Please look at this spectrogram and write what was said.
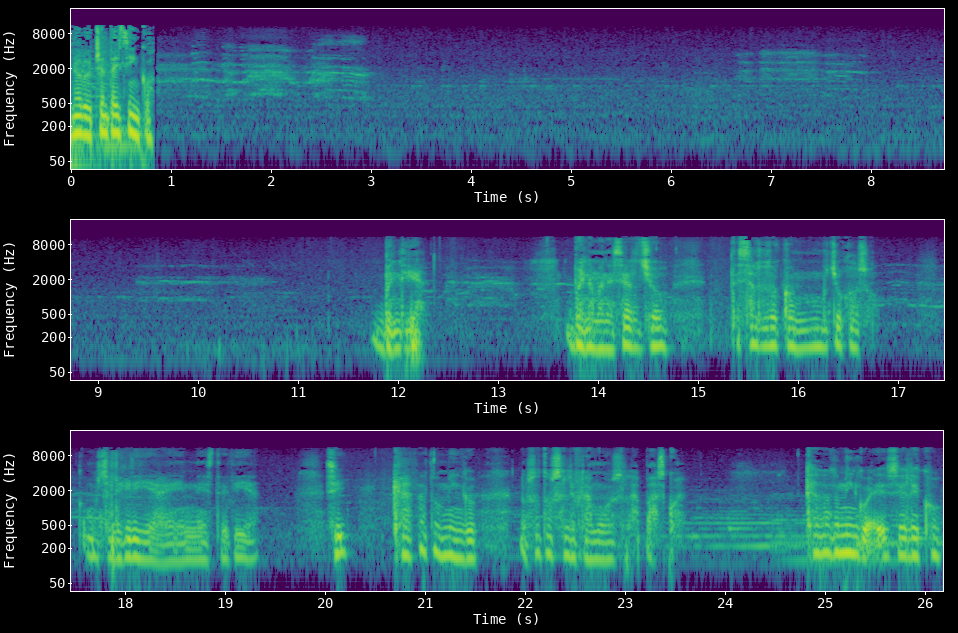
985. Buen día. Buen amanecer. Yo te saludo con mucho gozo, con mucha alegría en este día. Sí, cada domingo nosotros celebramos la Pascua. Cada domingo es el eco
